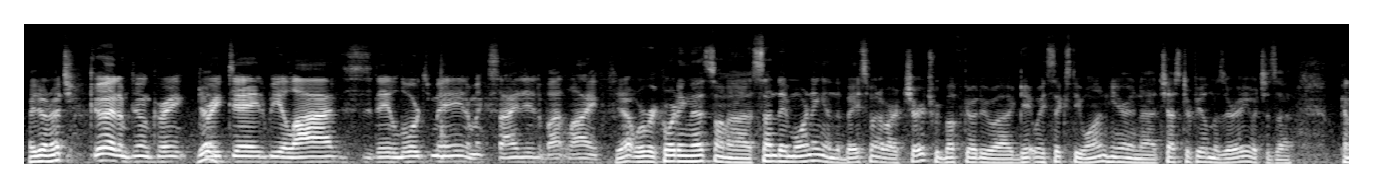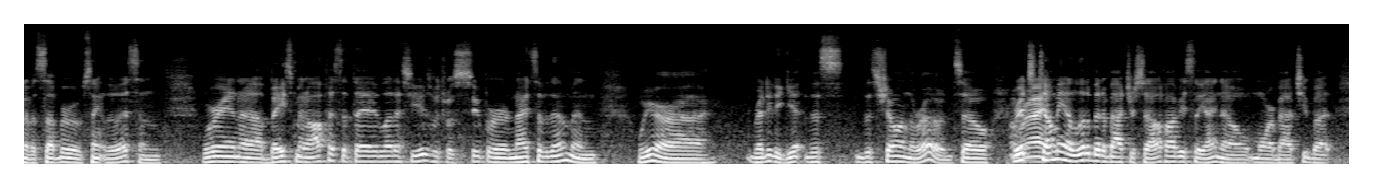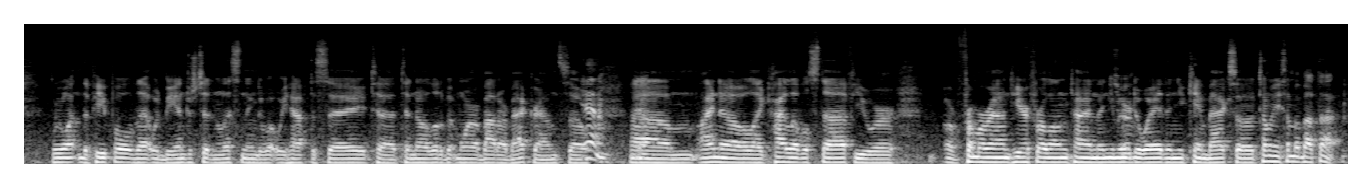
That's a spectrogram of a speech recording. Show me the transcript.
how you doing, Rich? Good. I'm doing great. Good. Great day to be alive. This is the day the Lord's made. I'm excited about life. Yeah, we're recording this on a Sunday morning in the basement of our church. We both go to uh, Gateway 61 here in uh, Chesterfield, Missouri, which is a kind of a suburb of St. Louis, and we're in a basement office that they let us use, which was super nice of them, and we are. Uh, Ready to get this this show on the road. So, Rich, right. tell me a little bit about yourself. Obviously, I know more about you, but we want the people that would be interested in listening to what we have to say to, to know a little bit more about our backgrounds. So, Yeah, yeah. um, I know like high level stuff. You were from around here for a long time, then you Sure. moved away, then you came back. So, tell me something about that.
